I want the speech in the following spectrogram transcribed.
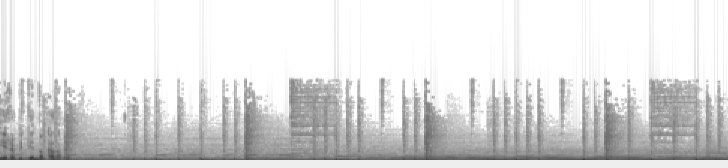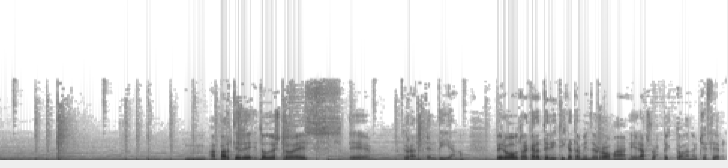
y repitiendo cada vez. aparte de todo esto es eh, durante el día, ¿no? Pero otra característica también de Roma era su aspecto al anochecer.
